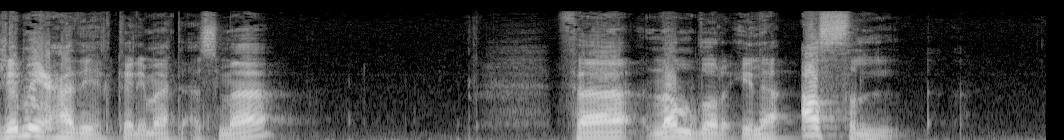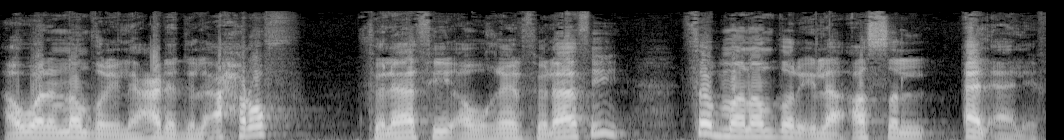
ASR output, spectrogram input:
جميع هذه الكلمات أسماء. فننظر إلى أصل أولا ننظر إلى عدد الأحرف ثلاثي أو غير ثلاثي ثم ننظر إلى أصل الألف.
